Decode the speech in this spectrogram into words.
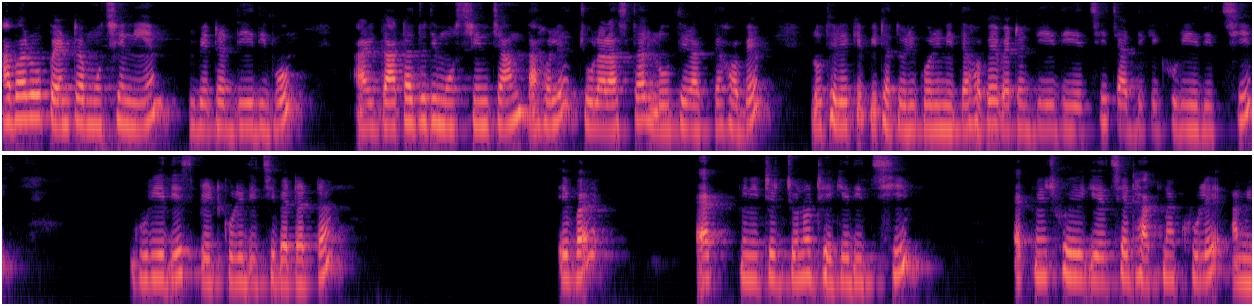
আবারও প্যানটা মুছে নিয়ে বেটার দিয়ে দিব। আর গাটা যদি মসৃণ চান, তাহলে চুলার আঁচটা লোতে রাখতে হবে। লোথে রেখে পিঠা তৈরি করে নিতে হবে। ব্যাটার দিয়ে দিয়েছি, চারদিকে ঘুরিয়ে দিচ্ছি। ঘুরিয়ে দিয়ে স্প্রেড করে দিচ্ছি ব্যাটারটা এবার এক মিনিটের জন্য ঢেকে দিচ্ছি। এক মিনিট হয়ে গিয়েছে ঢাকনা খুলে। আমি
